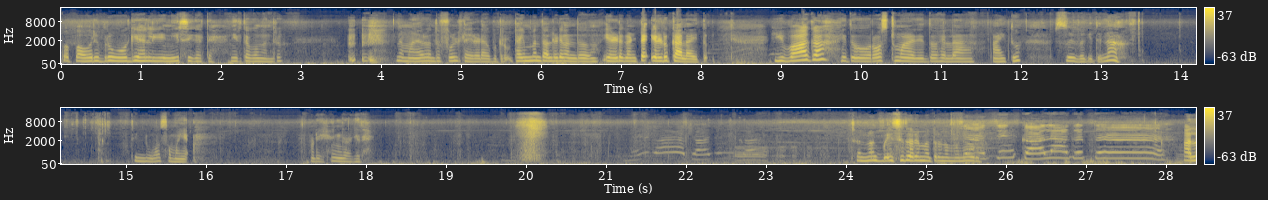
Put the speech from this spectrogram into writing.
ಪಾಪ ಅವರಿಬ್ಬರು ಹೋಗಿ ಅಲ್ಲಿ ನೀರು ಸಿಗತ್ತೆ, ನೀರು ತೊಗೊಂಬಂದರು. ನಮ್ಮ ಒಂದು ಫುಲ್ ಟೈರ್ಡ್ ಆಗಿಬಿಟ್ರು. ಟೈಮ್ ಬಂದು ಆಲ್ರೆಡಿ ಒಂದು ಎರಡು ಗಂಟೆ, ಎರಡು ಕಾಲ ಆಯಿತು. ಇವಾಗ ಇದು ರೋಸ್ಟ್ ಮಾಡಿದ್ದು ಎಲ್ಲ ಆಯಿತು. ಸೊ ಇವಾಗ ಇದನ್ನು ತಿನ್ನುವ ಸಮಯ. ನೋಡಿ ಹೆಂಗಾಗಿದೆ. ಚೆನ್ನಾಗಿ ಬೇಯಿಸಿದ್ದಾರೆ ಮಾತ್ರ ನಮ್ಮ ಮನೆಯವರು. ಚಾರ್ಜಿಂಗ್ ಕಾಲ ಆಗತ್ತೆ. ಅಲ್ಲ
